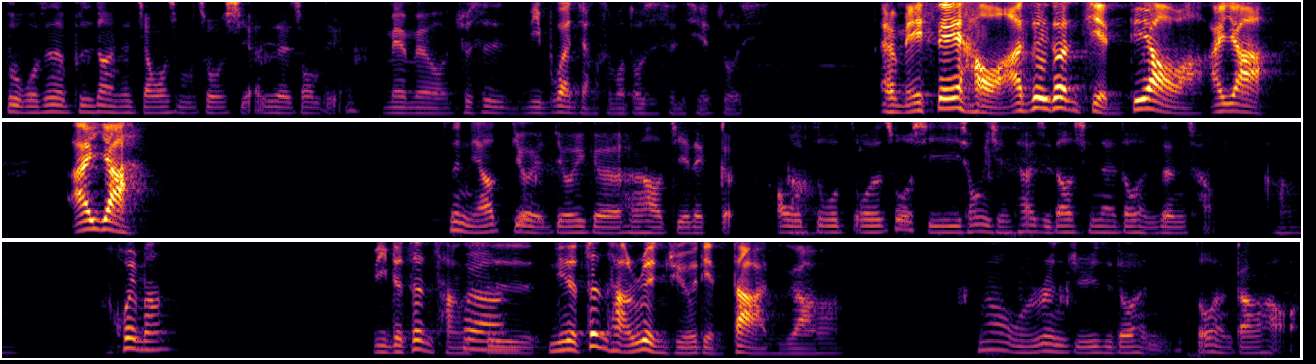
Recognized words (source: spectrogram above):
不，我真的不知道你在讲我什么作息啊，这才重点。没有没有，就是你不管讲什么都是神奇的作息。哎，没 say 好啊，这一段剪掉啊！哎呀，哎呀，就是你要丢也丢一个很好接的梗。我我我的作息从以前开始到现在都很正常。哦。会吗？你的正常是你的正常 range 有点大，你知道吗？那我 range 一直都很都很刚好啊，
